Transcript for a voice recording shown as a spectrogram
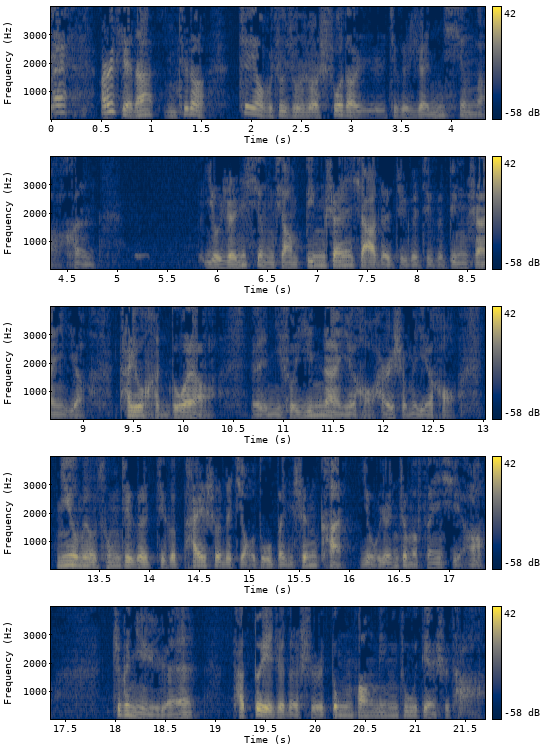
哎，而且呢，你知道，这要不就就是说，说到这个人性啊，很有人性，像冰山下的这个这个冰山一样，它有很多呀。呃，你说阴暗也好，还是什么也好，你有没有从这个这个拍摄的角度本身看？有人这么分析啊，这个女人她对着的是东方明珠电视塔。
